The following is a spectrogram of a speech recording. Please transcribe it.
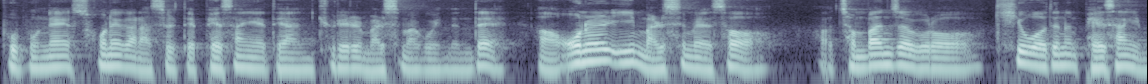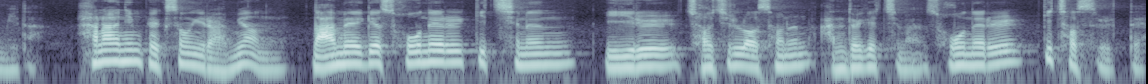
부분에 손해가 났을 때 배상에 대한 규례를 말씀하고 있는데 어, 오늘 이 말씀에서 어, 전반적으로 키워드는 배상입니다. 하나님 백성이라면 남에게 손해를 끼치는 이 일을 저질러서는 안 되겠지만 손해를 끼쳤을 때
